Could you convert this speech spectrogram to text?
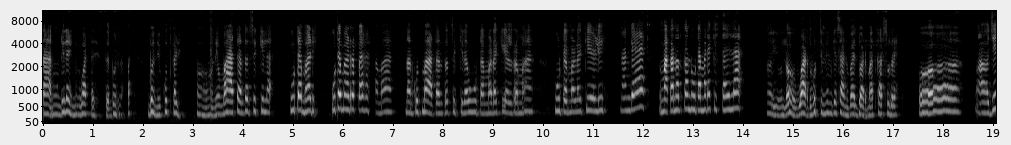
ನಾನು ಉಂಡಿಲ್ಲ, ಇನ್ನು ಹೊಟ್ಟೆ ಬರ್ರಪ್ಪ. ಬನ್ನಿ, ಕೂತ್ಕೊಳ್ಳಿ. ಹ್ಞೂ ನೀವು ಮಾತಾಡ್ದಾರ ಸಿಕ್ಕಿಲ್ಲ. ಊಟ ಮಾಡಿ, ಊಟ ಮಾಡ್ರಪ್ಪ. ಅಮ್ಮ, ನಾನು ಕೂತ್ ಮಾತಾಡ್ದಾರ ಸಿಕ್ಕಿಲ್ಲ, ಊಟ ಮಾಡಕ್ಕೆ ಹೇಳ್ರಮ್ಮ. ಊಟ ಮಾಡಕ್ಕೆ ಹೇಳಿ. ನನಗೆ ಮಕ ನೋಡ್ಕೊಂಡು ಊಟ ಮಾಡಕ್ಕೆ ಇಷ್ಟ ಇಲ್ಲ. ಅಯ್ಯೋ, ಲೋ ಹೊಡ್ದು ಬಿಡ್ತೀನಿ ನಿನಗೆ, ಸಣ್ಣ ಬಾಯಲ್ಲಿ ದೊಡ್ಡ ಮಾತು ಕಾಡ್ಸಿದ್ರೆ ಓ, ಅಜ್ಜಿ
